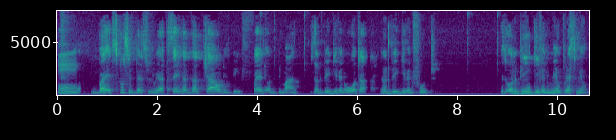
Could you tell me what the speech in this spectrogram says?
Mm. By exclusive breastfeeding, we are saying that that child is being fed on demand. It's not being given water. It's not being given food It's only being given milk, breast milk.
